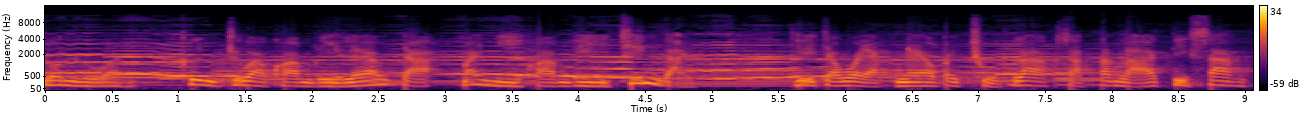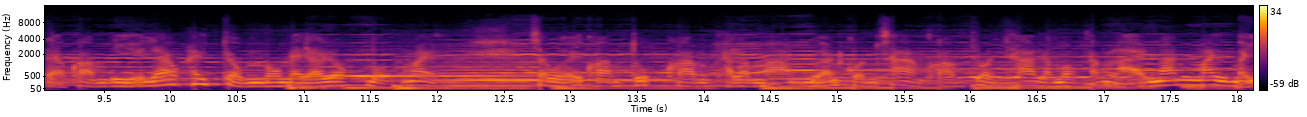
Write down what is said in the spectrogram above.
ล้วนล้วนๆขึ้นที่ว่าความดีแล้วจะไม่มีความดีชิ้นใด ที่จะแหวกแนวไปฉุดลากสัตว์ทั้งหลายที่สร้างแต่ความดีแล้วให้จมลงในนรกบกไหม เสวยความทุกข์ความทรมานเหมือนคนสร้างความชั่วช้าละมกทั้งหลายนั้นไม่มี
